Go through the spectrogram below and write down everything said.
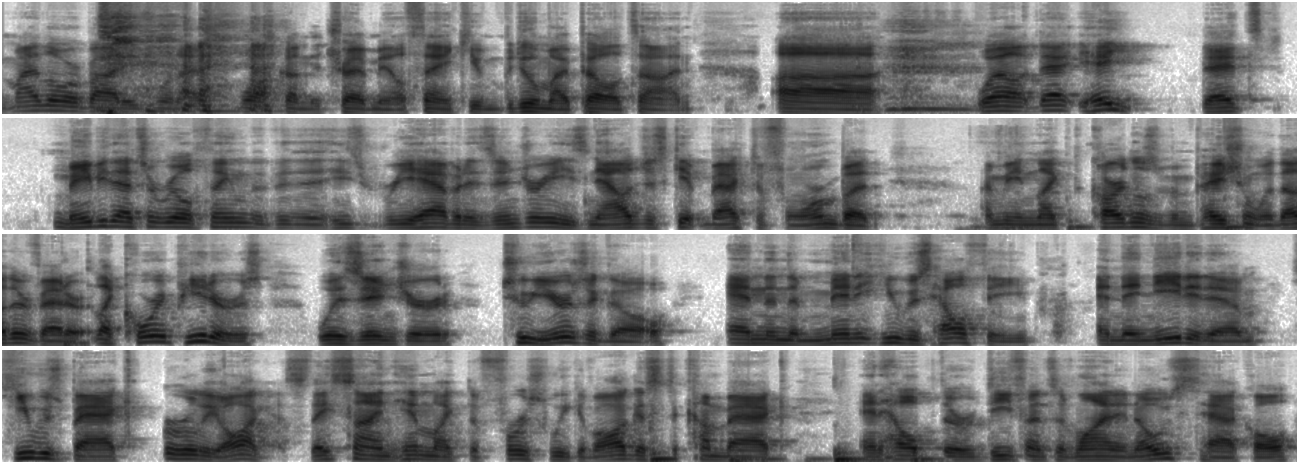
My lower body is when I walk on the treadmill. Thank you. Doing my Peloton. Uh, well, that hey, that's maybe that's a real thing that, he's rehabbing his injury. He's now just getting back to form. But I mean, like the Cardinals have been patient with other veterans. Like Corey Peters was injured two years ago. And then the minute he was healthy and they needed him, he was back early August. They signed him like the first week of August to come back and help their defensive line and nose tackle.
